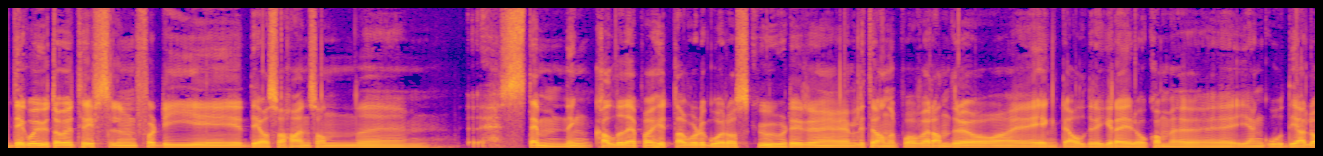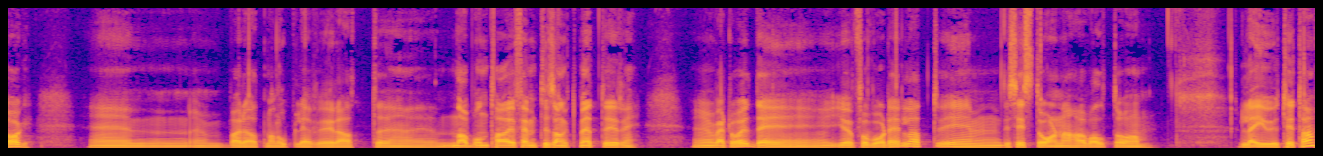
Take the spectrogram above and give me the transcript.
Det går utover trivselen fordi det også ha en sånn stemning, kall det det, på hytta, hvor du går og skuler eh, litt på hverandre og egentlig aldri greier å komme i en god dialog. Eh, bare at man opplever at eh, naboen tar 50 cm hvert år, det gjør for vår del at vi de siste årene har valgt å leie ut hytta.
